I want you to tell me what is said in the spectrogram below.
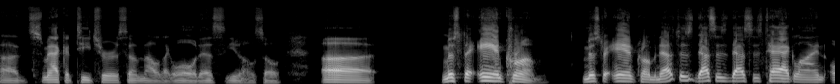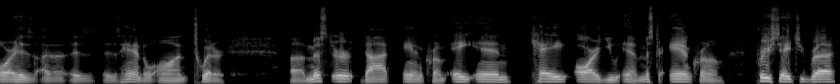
uh, smack a teacher or something. I was like, "Whoa, that's you know." So, uh, Mr. Ankrum, Mr. Ankrum, and that's his that's his that's his tagline or his uh, his his handle on Twitter. Uh, Mr. Dot Ankrum, A N K R U M, Mr. Ankrum. Appreciate you, bruh.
